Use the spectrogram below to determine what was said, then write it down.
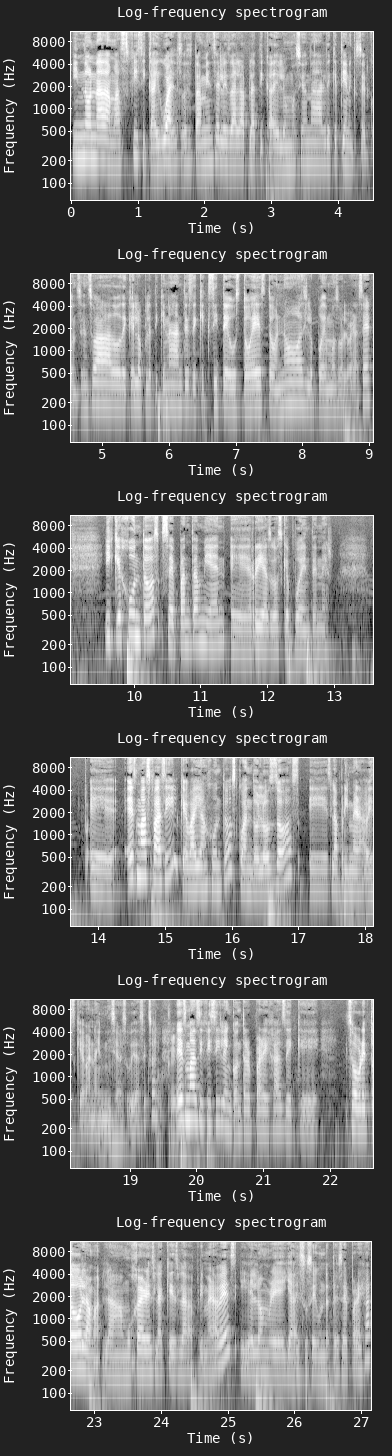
y no nada más física, igual, o sea, también se les da la plática de lo emocional, de que tiene que ser consensuado, de que lo platiquen antes, de que si te gustó esto o no, si lo podemos volver a hacer, y que juntos sepan también eh, riesgos que pueden tener. Eh, es más fácil que vayan juntos cuando los dos eh, es la primera vez que van a iniciar su vida sexual. Es más difícil encontrar parejas de que, sobre todo la, la, mujer es la que es la primera vez y el hombre ya es su segunda o tercera pareja.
